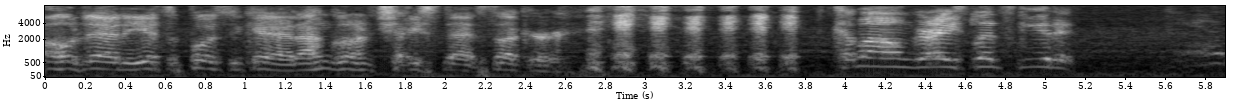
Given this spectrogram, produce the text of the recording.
Oh, Daddy, it's a pussycat. I'm gonna chase that sucker. Come on, Grace, let's get it. Oh,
